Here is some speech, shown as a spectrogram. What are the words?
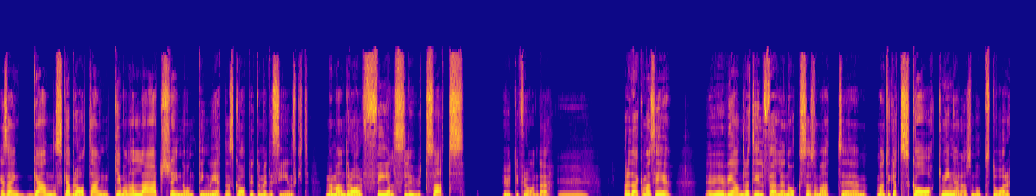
en, så en ganska bra tanke. Man har lärt sig någonting vetenskapligt och medicinskt, men man drar fel slutsats utifrån det. Och det där kan man se eh, vid andra tillfällen också, som att eh, man tycker att skakningarna som uppstår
